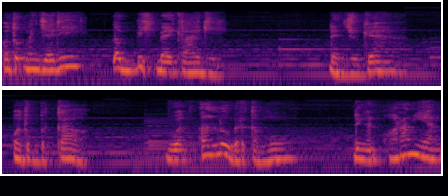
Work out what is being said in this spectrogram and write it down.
untuk menjadi lebih baik lagi. Dan juga untuk bekal buat elu bertemu dengan orang yang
